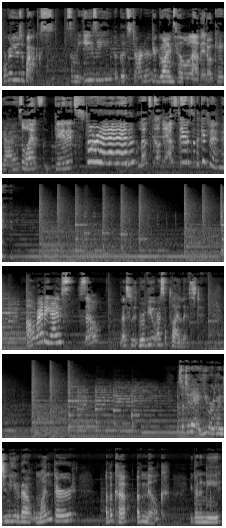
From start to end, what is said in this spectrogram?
we're gonna use a box. Something easy, a good starter. You're going to love it, okay guys? Let's get it started. Let's go downstairs to the kitchen. Alrighty guys, so let's review our supply list. So today you are going to need about one third of a cup of milk. You're gonna need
